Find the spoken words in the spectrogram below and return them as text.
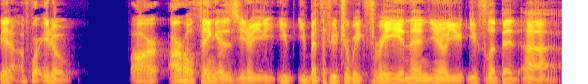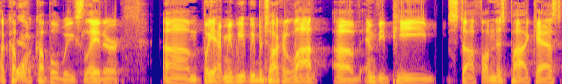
you know, of course, you know, our our whole thing is, you know, you you, you bet the future week three and then, you know, you, you flip it uh, a couple yeah. a couple weeks later. Um, but yeah, I mean, we, we've been talking a lot of MVP stuff on this podcast.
